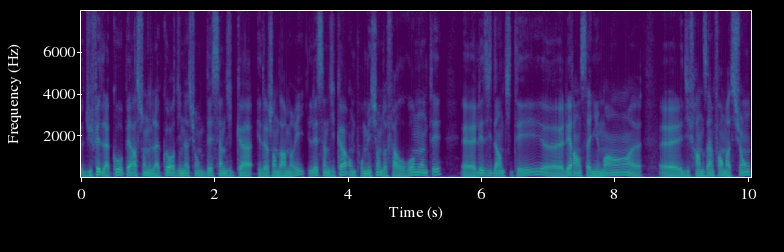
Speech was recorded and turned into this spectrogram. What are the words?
du fait de la coopération, de la coordination des syndicats et de la gendarmerie, les syndicats ont pour mission de faire remonter euh, les identités, les renseignements, les différentes informations,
